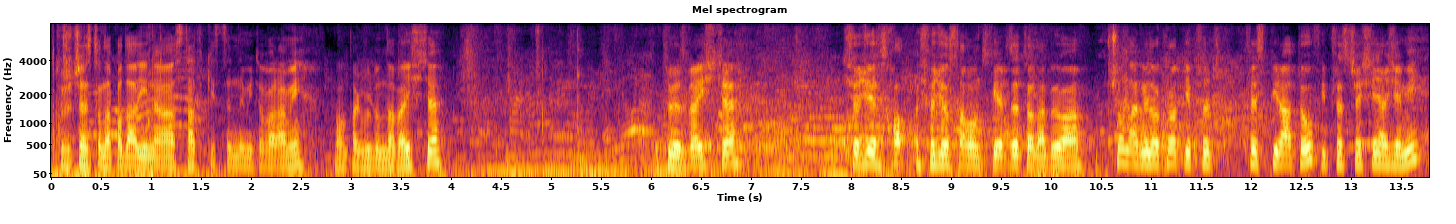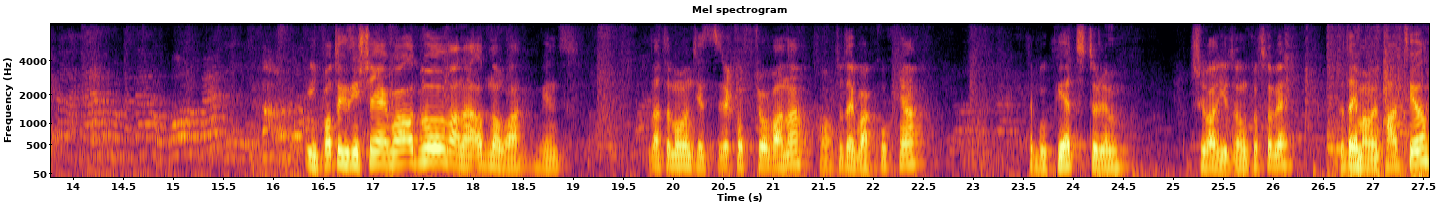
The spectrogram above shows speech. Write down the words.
którzy często napadali na statki z cennymi towarami. O, tak wygląda wejście. Tu jest wejście. Jeśli chodzi, o, samą twierdzę, to ona była niszczona wielokrotnie przed, przez piratów i przez trzęsienia ziemi. I po tych zniszczeniach była odbudowana od nowa, więc na ten moment jest zrekonstruowana. O, tutaj była kuchnia. To był piec, w którym używali jedzonko sobie. Tutaj mamy patio.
